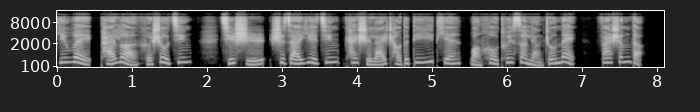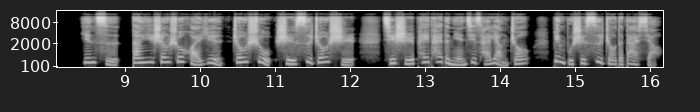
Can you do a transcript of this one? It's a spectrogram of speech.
因为排卵和受精其实是在月经开始来潮的第一天往后推算两周内发生的。因此，当医生说怀孕周数是四周时，其实胚胎的年纪才两周，并不是四周的大小。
